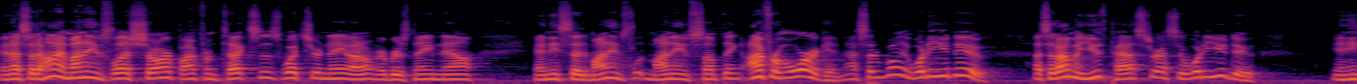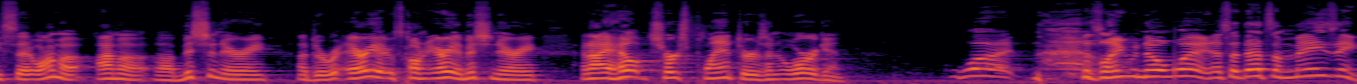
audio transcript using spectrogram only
And I said, Hi, my name's Les Sharp. I'm from Texas. What's your name? I don't remember his name now. And he said, My name's, my name's something. I'm from Oregon. I said, Really? What do you do? I said, I'm a youth pastor. I said, What do you do? And he said, Well, I'm a, I'm a, a missionary, a area, it was called an area missionary, and I help church planters in Oregon. What? it's like, No way. I said, That's amazing.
